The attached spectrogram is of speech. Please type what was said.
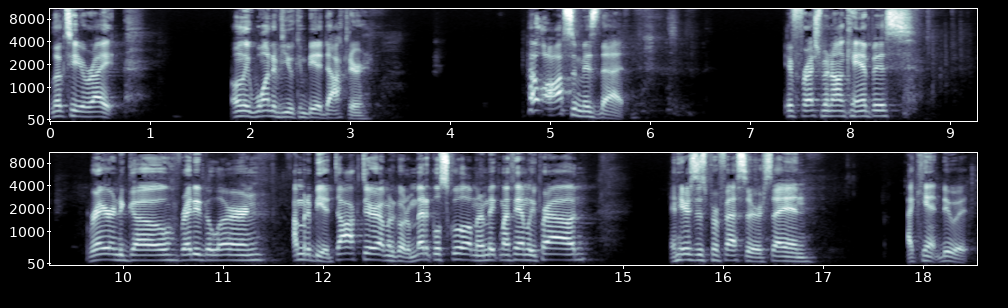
look to your right. Only one of you can be a doctor. How awesome is that? You're freshman on campus, raring to go, ready to learn. I'm going to be a doctor. I'm going to go to medical school. I'm going to make my family proud. And here's this professor saying, I can't do it.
